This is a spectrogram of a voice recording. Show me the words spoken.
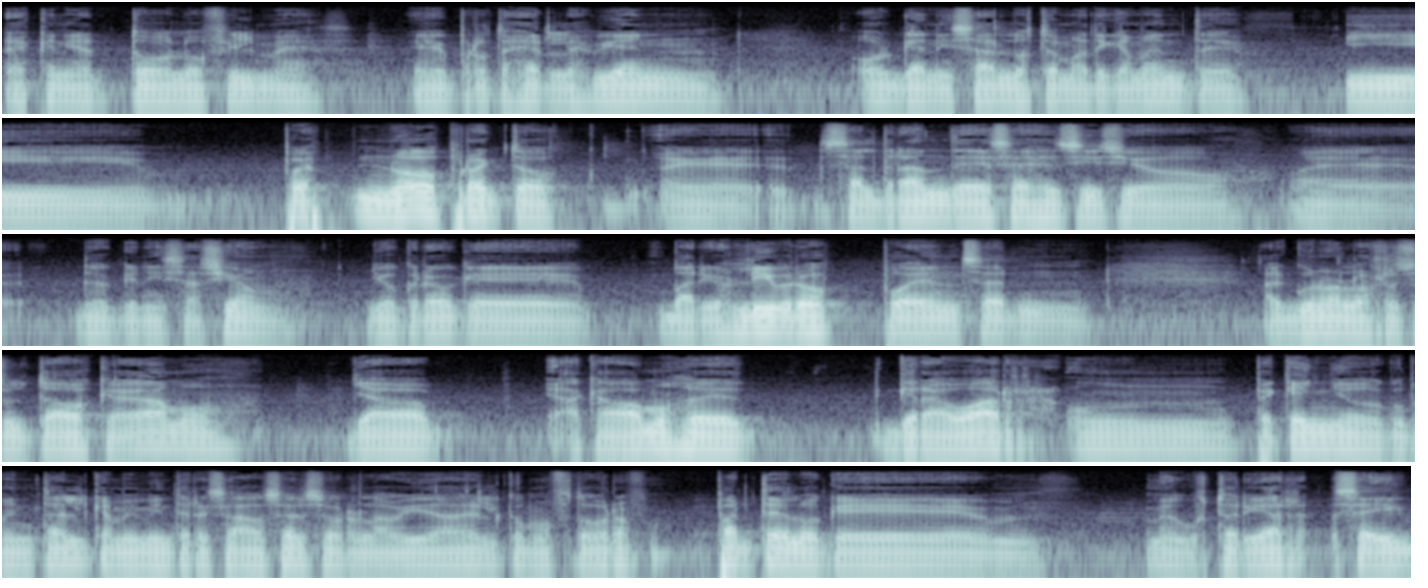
escanear todos los filmes eh, protegerles bien, organizarlos temáticamente y pues nuevos proyectos eh, saldrán de ese ejercicio eh, de organización. Yo creo que varios libros pueden ser algunos de los resultados que hagamos. Ya acabamos de grabar un pequeño documental que a mí me interesaba hacer sobre la vida de él como fotógrafo. Parte de lo que me gustaría seguir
